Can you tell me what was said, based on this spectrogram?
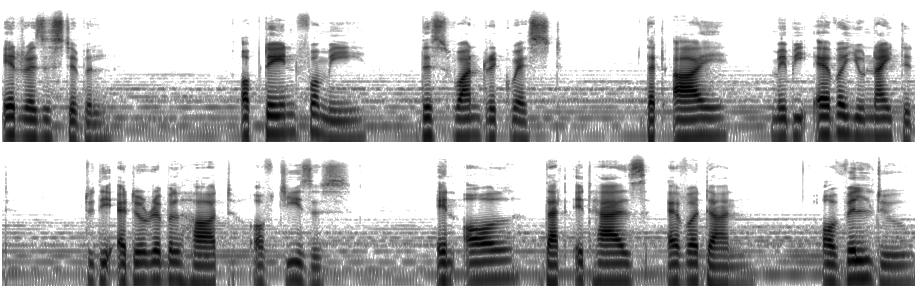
irresistible. Obtain for me this one request that I may be ever united to the adorable heart of Jesus in all that it has ever done or will do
